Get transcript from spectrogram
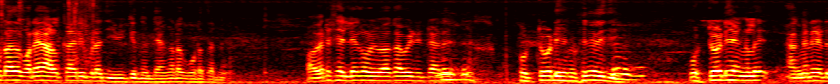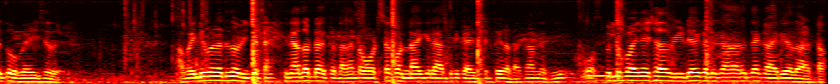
കൂടാതെ കുറേ ആൾക്കാർ ഇവിടെ ജീവിക്കുന്നുണ്ട് ഞങ്ങളുടെ കൂടെ തന്നെ. അവരുടെ ശല്യങ്ങൾ ഒഴിവാക്കാൻ വേണ്ടിയിട്ടാണ് പുട്ടുപൊടി ഞങ്ങൾ പുട്ടുപൊടി ഞങ്ങൾ അങ്ങനെ എടുത്ത് ഉപയോഗിച്ചത്. അപ്പോൾ ഇനി വന്നിട്ട് ഒഴിക്കട്ടെ. ഇതിനകത്തോട്ട് വെക്കട്ടെ. എന്നിട്ട് ഓട്സൊക്കെ ഉണ്ടാക്കി രാത്രി കഴിച്ചിട്ട് കിടക്കാൻ തരി ഹോസ്പിറ്റലിൽ പോയതിനു ശേഷം അത് വീഡിയോ ഒക്കെ എടുക്കാത്തതിന്റെ കാര്യം അതാ കേട്ടോ.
